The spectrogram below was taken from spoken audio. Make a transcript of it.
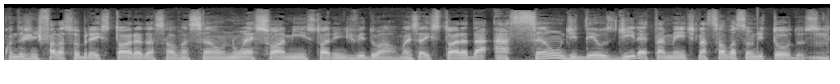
Quando a gente fala sobre a história da salvação, não é só a minha história individual, mas a história da ação de Deus diretamente na salvação de todos. Uhum.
